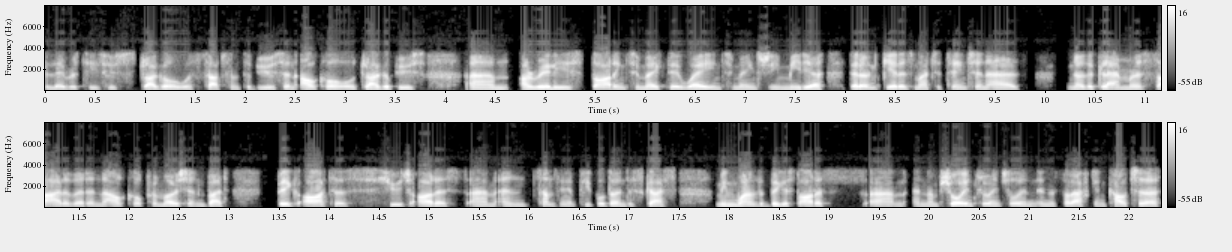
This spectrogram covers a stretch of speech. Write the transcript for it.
celebrities who struggle with substance abuse and alcohol or drug abuse um, are really starting to make their way into mainstream media. They don't get as much attention as you know the glamorous side of it and the alcohol promotion, but big artists, huge artists, um, and something that people don't discuss. I mean, one of the biggest artists, um, and I'm sure influential in, in the South African culture,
